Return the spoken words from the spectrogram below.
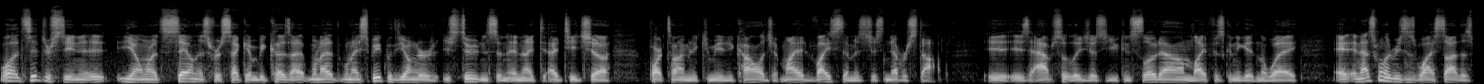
Well, it's interesting. It, you know, I want to stay on this for a second because I, when I when I speak with younger students and, and I, I teach uh, part time in a community college, my advice to them is just never stop. It is absolutely just you can slow down. Life is going to get in the way, and, and, that's one of the reasons why I started this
